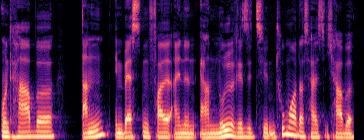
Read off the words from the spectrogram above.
und habe dann im besten Fall einen R0-resizierten Tumor. Das heißt, ich habe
